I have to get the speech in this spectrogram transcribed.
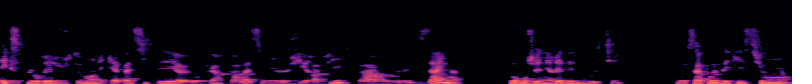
explorer justement les capacités euh, offertes par la sémiologie graphique, par le design, pour générer des nouveaux styles. Donc ça pose des questions,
